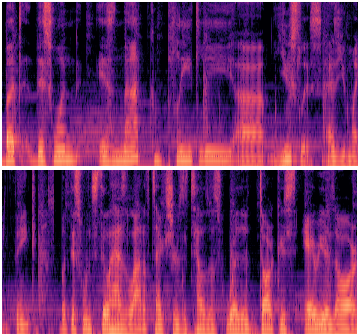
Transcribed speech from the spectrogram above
But this one is not completely uh, useless as you might think. But this one still has a lot of textures. It tells us where the darkest areas are,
